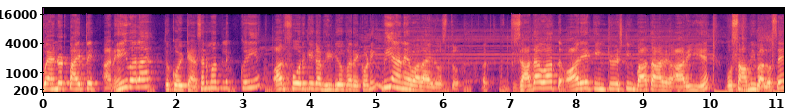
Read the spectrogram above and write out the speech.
वो एंड्रॉइड पाइप पे आने ही वाला है तो कोई टेंशन मत करिए। और 4K का वीडियो का रिकॉर्डिंग भी आने वाला है दोस्तों। ज़्यादा बात और एक इंटरेस्टिंग बात आ, आ रही है वो सामी वालों से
